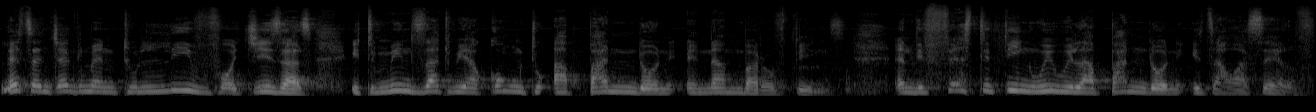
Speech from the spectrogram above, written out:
Ladies and gentlemen, to live for Jesus, it means that we are going to abandon a number of things. And the first thing we will abandon is ourselves.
